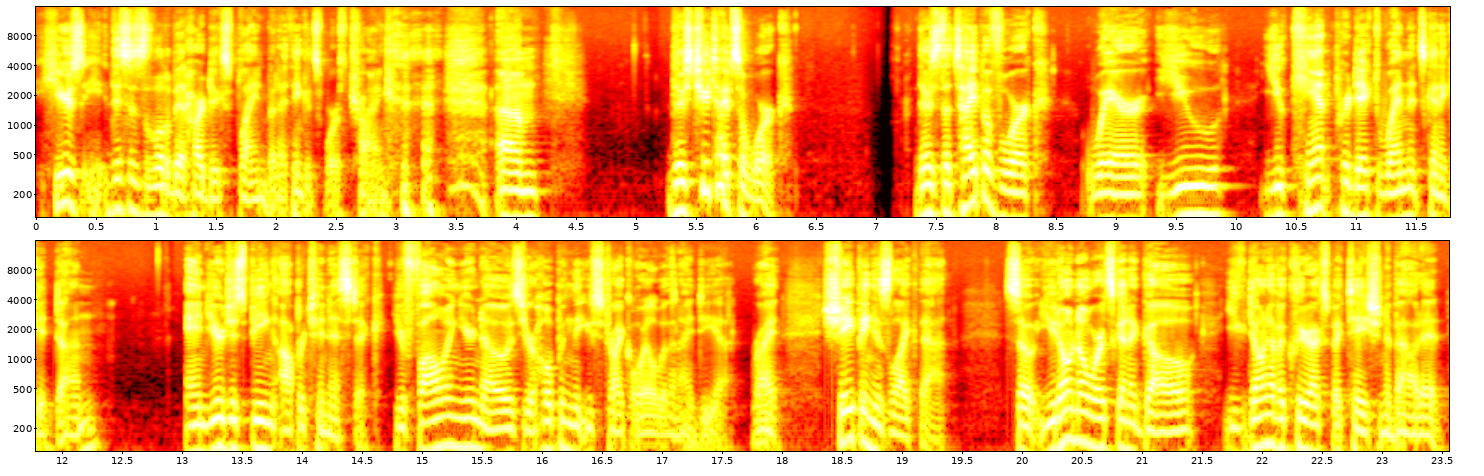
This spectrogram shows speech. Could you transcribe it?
here's this is a little bit hard to explain, but I think it's worth trying. um, there's two types of work. There's the type of work where you you can't predict when it's going to get done and you're just being opportunistic. You're following your nose, you're hoping that you strike oil with an idea, right? Shaping is like that. So you don't know where it's going to go, you don't have a clear expectation about it,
